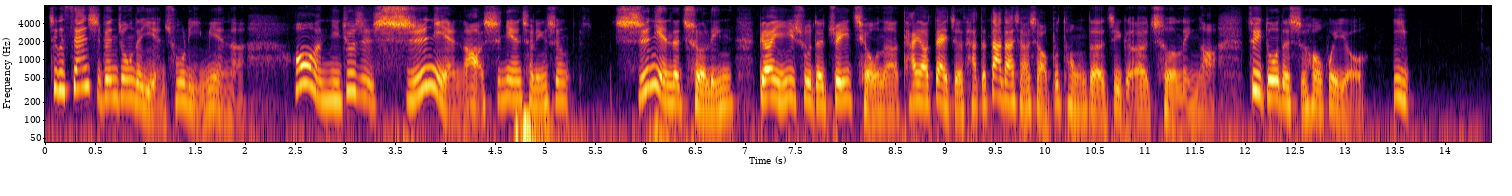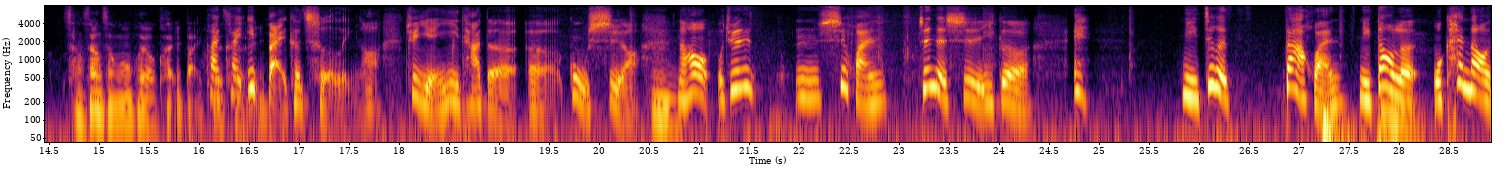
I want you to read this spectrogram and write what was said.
这个三十分钟的演出里面呢，哦，你就是十年啊，十年扯铃声。十年的扯铃表演艺术的追求呢，他要带着他的大大小小不同的这个扯铃啊，最多的时候会有一场上总共会有快一百快快一百颗扯铃啊，去演绎他的呃故事啊。嗯，然后我觉得，嗯，世环真的是一个，哎，你这个大环，你到了，嗯、我看到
